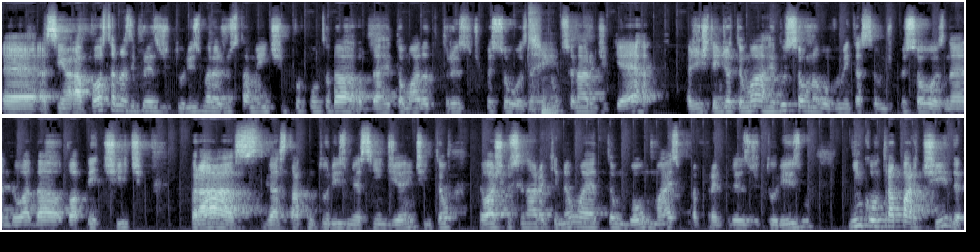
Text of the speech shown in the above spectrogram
é, assim, a aposta nas empresas de turismo era justamente por conta da, da retomada do trânsito de pessoas, né? Sim. Em um cenário de guerra, a gente tende a ter uma redução na movimentação de pessoas, né? Do, da, do apetite para gastar com turismo e assim em diante. Então, eu acho que o cenário aqui não é tão bom mais para empresas de turismo. Em contrapartida,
